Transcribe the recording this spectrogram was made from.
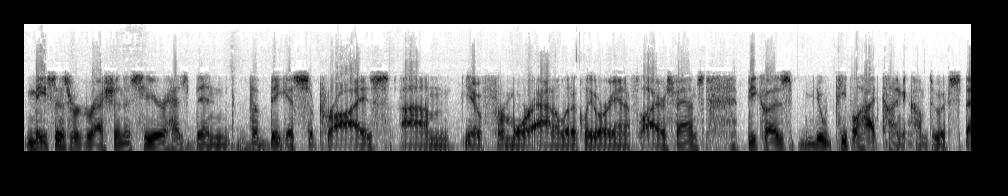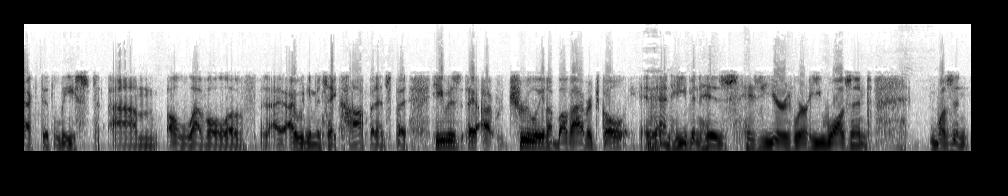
Mason's regression this year has been the biggest surprise, um, you know, for more analytically oriented Flyers fans, because you know, people had kind of come to expect at least um, a level of I, I wouldn't even say competence, but he was uh, truly an above average goalie, and, and even his his years where he wasn't wasn't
